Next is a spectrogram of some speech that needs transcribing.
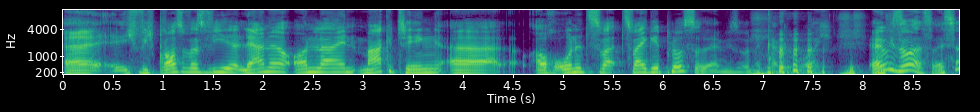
Äh, ich ich brauche sowas wie lerne online Marketing, äh, auch ohne 2, 2G Plus oder irgendwie so eine Kacke brauche ich. irgendwie sowas, weißt du?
